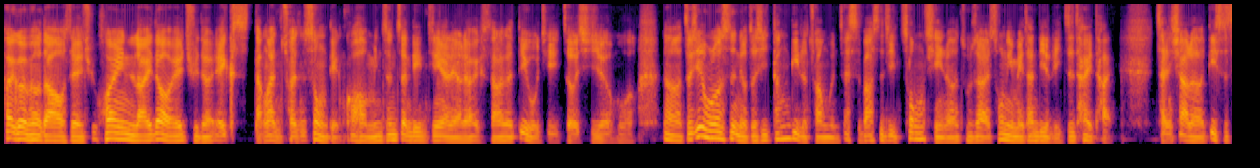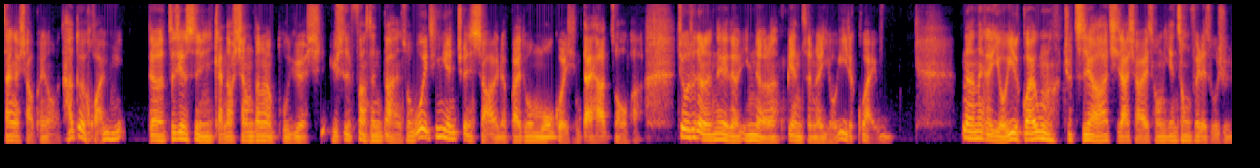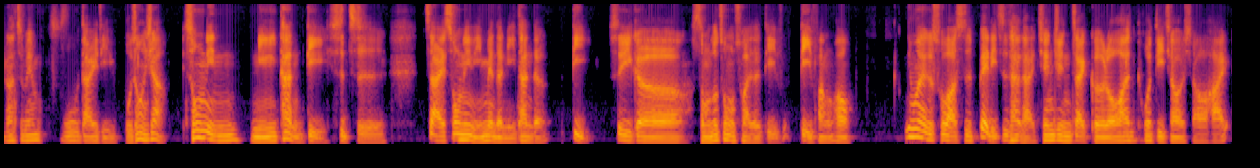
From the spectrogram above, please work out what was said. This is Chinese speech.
嗨，各位朋友，大家好，我是 H，欢迎来到 H 的 X 档案传送点（括号名称暂定）。今天来聊聊 X 档案的第五集——泽西恶魔。那泽西恶魔是纽泽西当地的传闻，在十八世纪中期呢，住在松林煤炭地的李兹太太产下了第十三个小朋友。她对怀孕的这件事情感到相当的不悦，于是放声大喊说：“我已经厌倦小孩了，拜托魔鬼，请带他走吧！”结果这个人类的婴儿呢，变成了有益的怪物。那那个有意的怪物呢，就吃掉他其他小孩，从烟囱飞了出去。那这边服务带一提，补充一下，松林泥炭地是指在松林里面的泥炭的地，是一个什么都种不出来的地地方哦。另外一个说法是，贝里兹太太监禁在阁楼安托地窖的小孩，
